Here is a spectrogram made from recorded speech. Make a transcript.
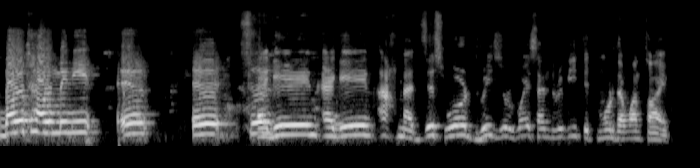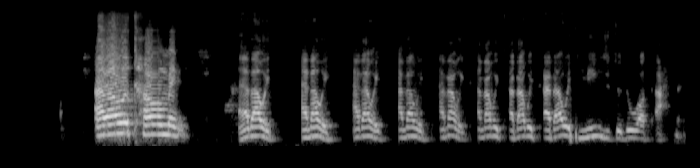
About how many uh, uh, Again, again, Ahmed, this word, raise your voice and repeat it more than one time. about how many? About it, about it, about it, about it, about it, about it, about it, about it means to do what, Ahmed?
